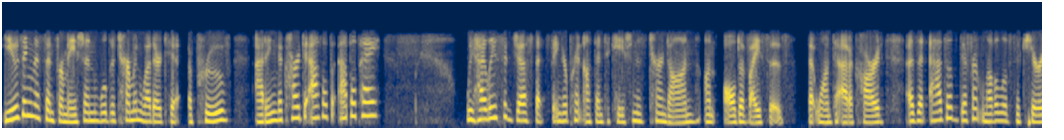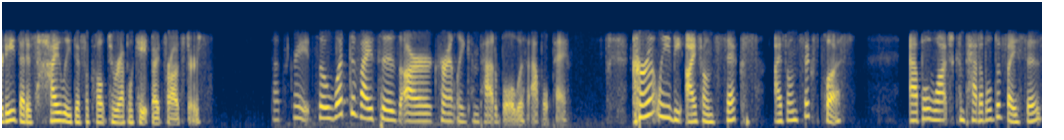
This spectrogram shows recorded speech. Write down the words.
Using this information will determine whether to approve adding the card to Apple, Apple Pay. We highly suggest that fingerprint authentication is turned on on all devices that want to add a card, as it adds a different level of security that is highly difficult to replicate by fraudsters. That's great. So, what devices are currently compatible with Apple Pay? Currently, the iPhone 6, iPhone 6 Plus, Apple Watch compatible devices,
